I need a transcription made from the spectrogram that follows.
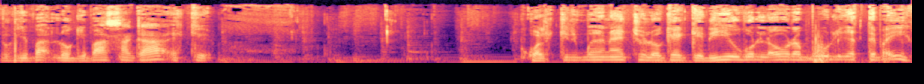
Lo que, lo que pasa acá es que. Cualquier weón ha hecho lo que ha querido con la obra pública de este país.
